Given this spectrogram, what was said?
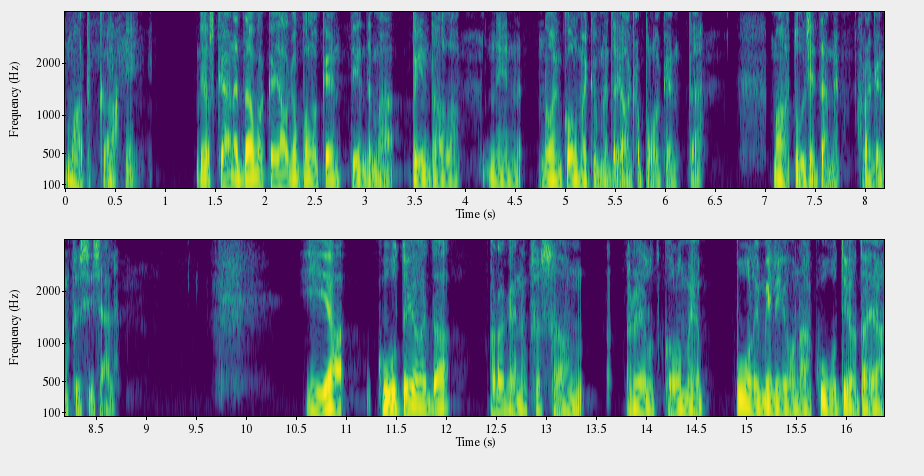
matkaa. Jos käännetään vaikka jalkapallokenttiin tämä pinta-ala, niin noin 30 jalkapallokenttää mahtuisi tänne rakennuksen sisälle. Ja kuutioita rakennuksessa on reilut kolme ja puoli miljoonaa kuutiota ja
